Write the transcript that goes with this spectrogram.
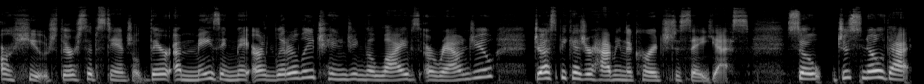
are huge. They're substantial. They're amazing. They are literally changing the lives around you just because you're having the courage to say yes. So just know that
